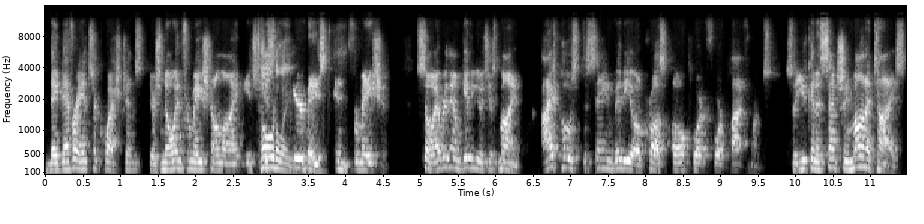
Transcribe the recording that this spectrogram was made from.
They never answer questions. There's no information online. It's Totally. just fear-based information. So everything I'm giving you is just mine. I post the same video across all port four platforms. So you can essentially monetize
